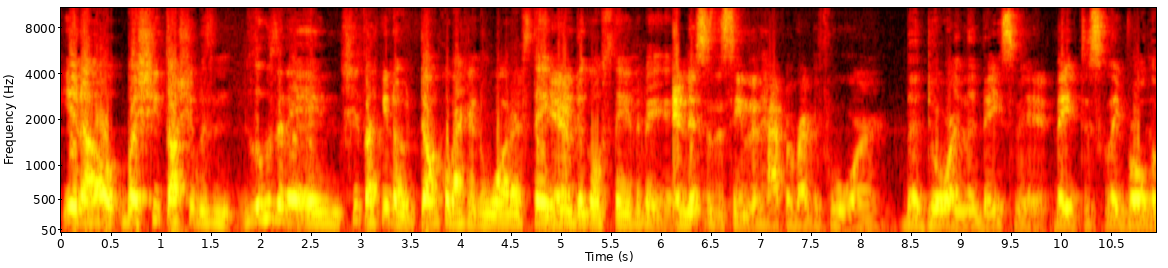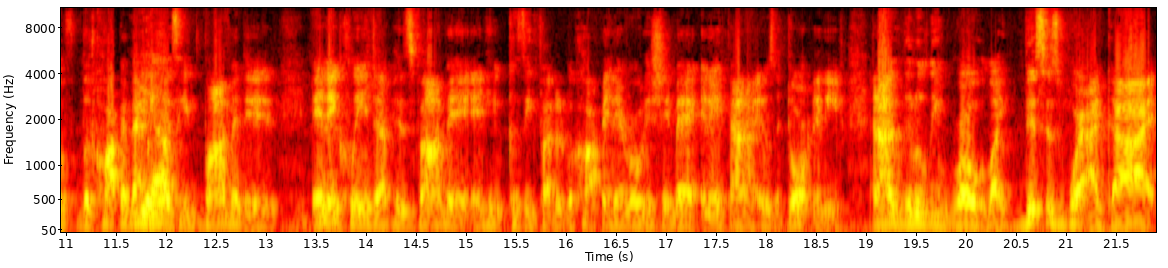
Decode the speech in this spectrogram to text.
You know, but she thought she was losing it, and she's like, you know, don't go back in the water. Stay. Yeah. You need to go stay in the bed. And this is the scene that happened right before the door in the basement. They just they rolled the, the carpet back Yep. Because he vomited, and they mm-hmm. cleaned up his vomit, and he because he fucked up the carpet, and they rolled his shit back, and they found out it was a door underneath. And I literally wrote like, "This is where I got."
